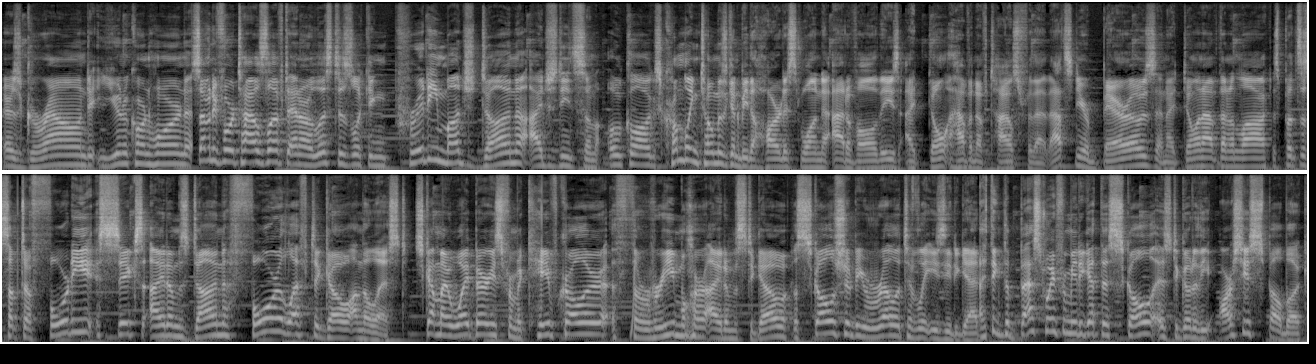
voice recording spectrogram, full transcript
there's ground unicorn horn. 74 tiles left and our list is looking pretty much done. I just need some oak logs Crumbling Tome is going to be the hardest one out of all of these. I don't have enough tiles for that. That's near Barrows, and I don't have that unlocked. This puts us up to 46 items done, four left to go on the list. Just got my white berries from a cave crawler, three more items to go. The skull should be relatively easy to get. I think the best way for me to get this skull is to go to the Arceuus spellbook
